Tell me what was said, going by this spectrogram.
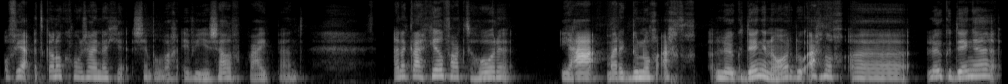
of ja, het kan ook gewoon zijn dat je simpelweg even jezelf kwijt bent. En dan krijg ik heel vaak te horen: ja, maar ik doe nog echt leuke dingen hoor. Ik doe echt nog leuke dingen.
